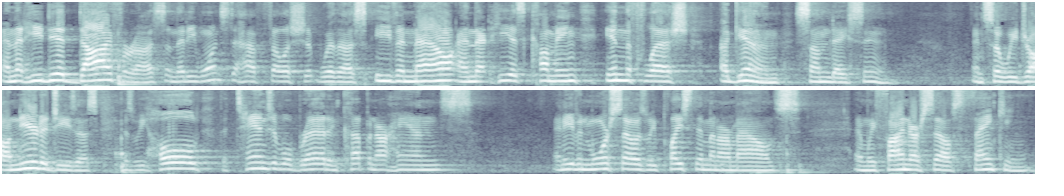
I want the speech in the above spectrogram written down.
and that he did die for us and that he wants to have fellowship with us even now and that he is coming in the flesh again someday soon. And so we draw near to Jesus as we hold the tangible bread and cup in our hands and even more so as we place them in our mouths and we find ourselves thanking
